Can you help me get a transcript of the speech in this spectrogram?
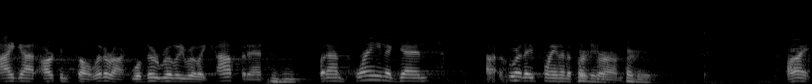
I got Arkansas Little Rock, well, they're really, really confident. But I'm playing against, uh, who are they playing in the first Purdue. round? Purdue. All right.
